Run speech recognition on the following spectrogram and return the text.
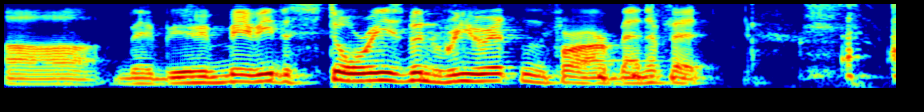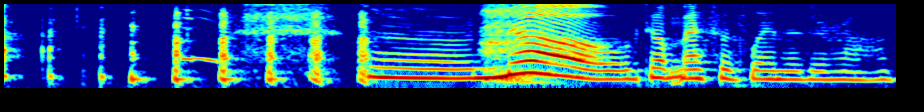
Uh, maybe maybe the story's been rewritten for our benefit. Oh no! Don't mess with Les Miserables.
